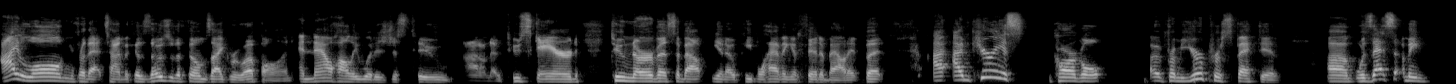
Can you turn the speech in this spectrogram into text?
I long for that time because those are the films I grew up on. And now Hollywood is just too, I don't know, too scared, too nervous about, you know, people having a fit about it. But I, I'm curious, Cargill, uh, from your perspective, um, was that, I mean,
